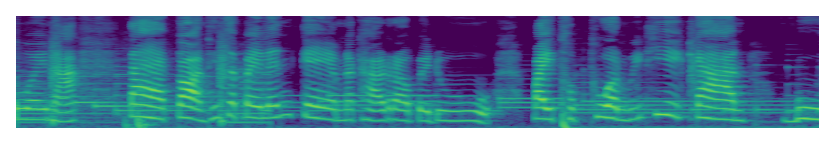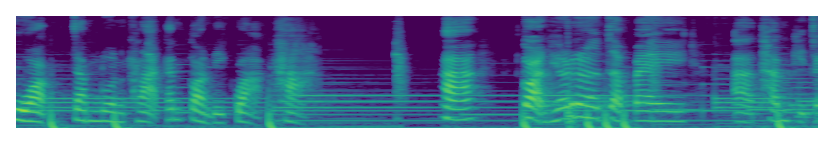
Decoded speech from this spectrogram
ด้วยนะ แต่ก่อนที่จะไปเล่นเกมนะคะ เราไปดู ไปทบทวนวิธีการบวกจำนวนคละกันก่อนดีกว่าค่ะค่ะก่อนที่เราจะไปทำกิจ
